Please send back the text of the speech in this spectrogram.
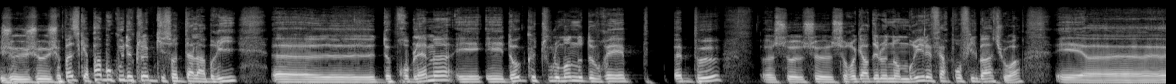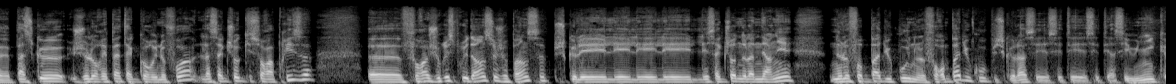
Je, je, pense qu'il n'y a pas beaucoup de clubs qui sont à l'abri euh, de problèmes et, et donc tout le monde devrait un peu se, se, regarder le nombril et faire profil bas, tu vois. Et euh, parce que je le répète encore une fois, la sanction qui sera prise euh, fera jurisprudence, je pense, puisque les, les, les, les, sanctions de l'an dernier ne le font pas du coup, ne le feront pas du coup, puisque là c'était c'était assez unique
